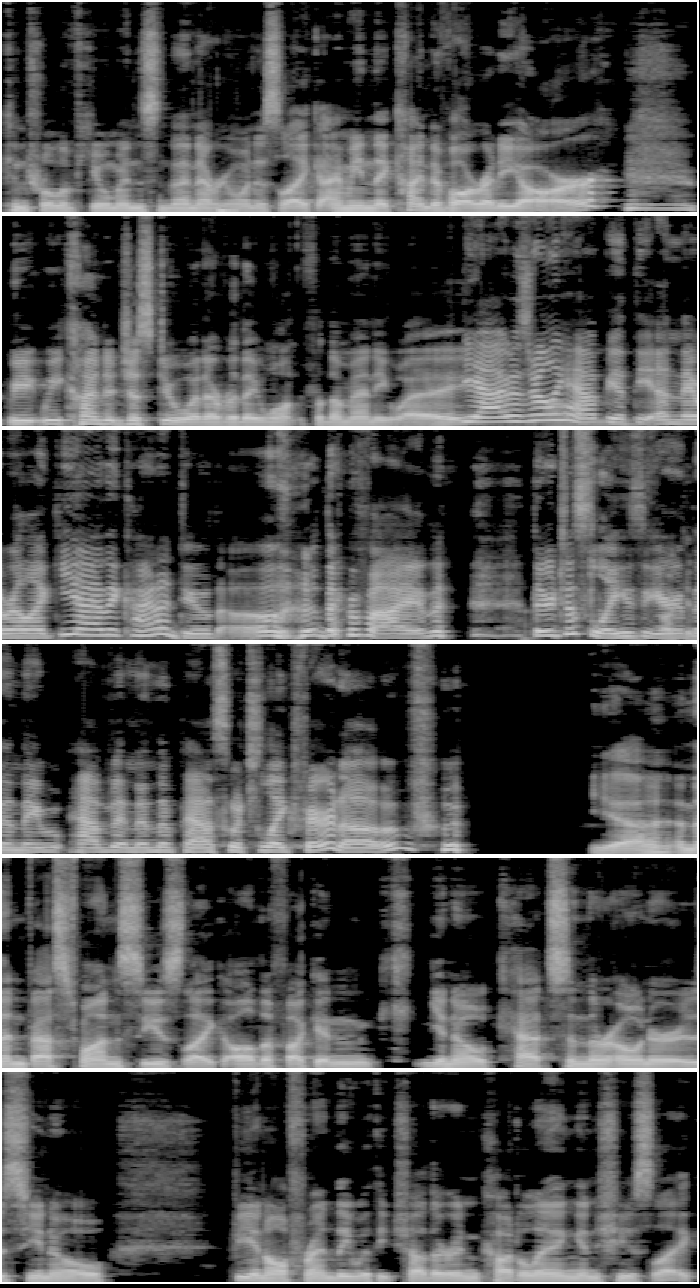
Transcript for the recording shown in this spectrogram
control of humans. And then everyone is like, I mean, they kind of already are. we, we kind of just do whatever they want for them anyway. Yeah, I was really um, happy at the end. They were like, yeah, they kind of do though. They're fine. They're just lazier fucking... than they have been in the past, which, like, fair enough. Yeah, and then Bastemon sees like all the fucking you know cats and their owners, you know, being all friendly with each other and cuddling, and she's like,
